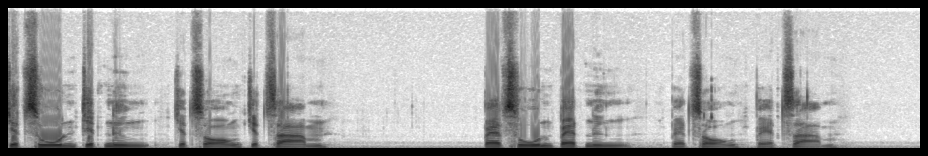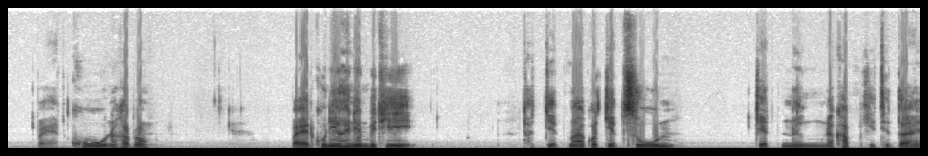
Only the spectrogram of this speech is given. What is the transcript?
เจ็ดศูนย์เจ็ดหนึ่งเจ็ดสองเจ็ดสามแปดศูนย์แปดหนึ่งแปดสองแปดสามแปดคู่นะครับเนาะแปดคู่นี้ให้เน้นไปที่ ถ้าเจ็ดมาก็เจ็ดศูนย์เจ็ดหนึ่งนะครับ ขีดเส้นใต้ให้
